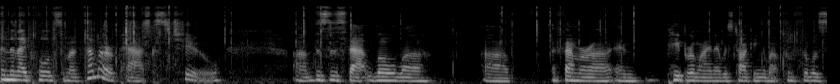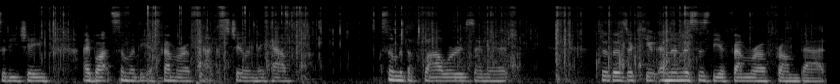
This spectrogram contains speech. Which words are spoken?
And then I pulled some ephemera packs too. Um, this is that Lola uh, ephemera and paper line I was talking about from Felicity Jane. I bought some of the ephemera packs too, and they have some of the flowers in it. So those are cute. And then this is the ephemera from that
